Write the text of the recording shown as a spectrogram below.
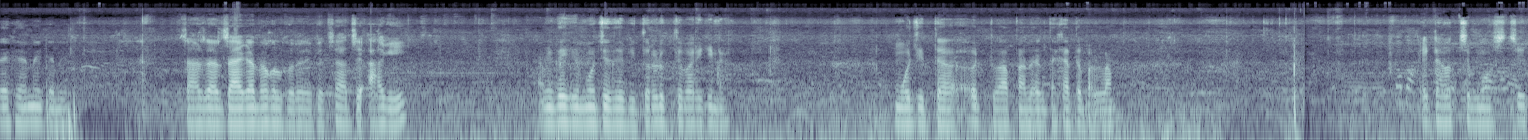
দেখেন এখানে যার যার জায়গা দখল করে রেখেছে আজ আগেই। আমি দেখি মসজিদের ভিতরে ঢুকতে পারি কিনা। মসজিদটা একটু আপনাদের দেখাতে পারলাম। এটা হচ্ছে মসজিদ।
